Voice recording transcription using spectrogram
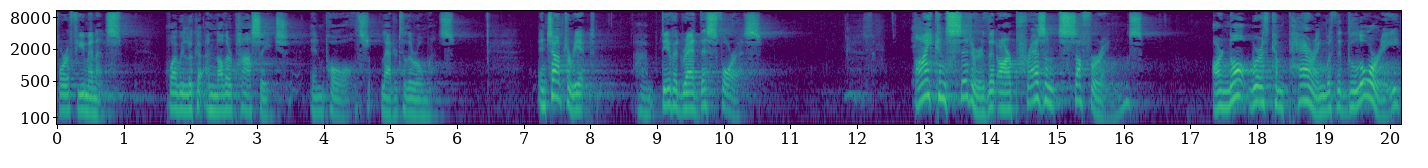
for a few minutes while we look at another passage in Paul's letter to the Romans. In chapter 8, um, David read this for us. I consider that our present sufferings are not worth comparing with the glory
